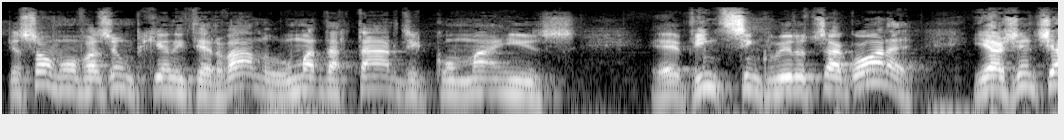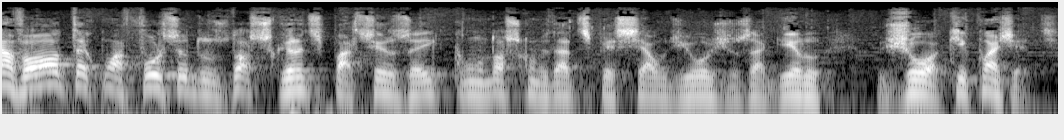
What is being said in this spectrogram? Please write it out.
Pessoal, vamos fazer um pequeno intervalo, uma da tarde com mais é, 25 minutos agora, e a gente já volta com a força dos nossos grandes parceiros aí, com o nosso convidado especial de hoje, o zagueiro Jô, aqui com a gente.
